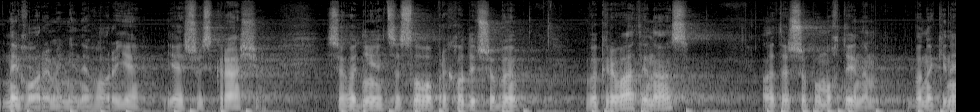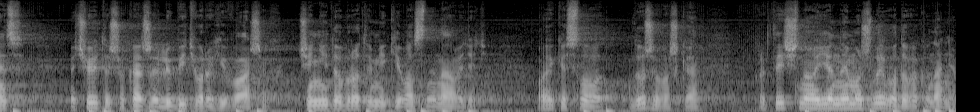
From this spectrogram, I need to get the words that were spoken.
не горе мені, не горе, є, є щось краще. Сьогодні це слово приходить, щоб викривати нас, але теж, щоб допомогти нам. Бо на кінець ви чуєте, що каже, любіть ворогів ваших, чиніть добро тим, які вас ненавидять. Ой, яке слово дуже важке. Практично є неможливо до виконання.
